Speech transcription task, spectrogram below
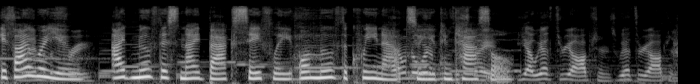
If I were you, free. I'd move this knight back safely or move the queen out so you can move this knight. castle. Yeah, we have three options. We have three options.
